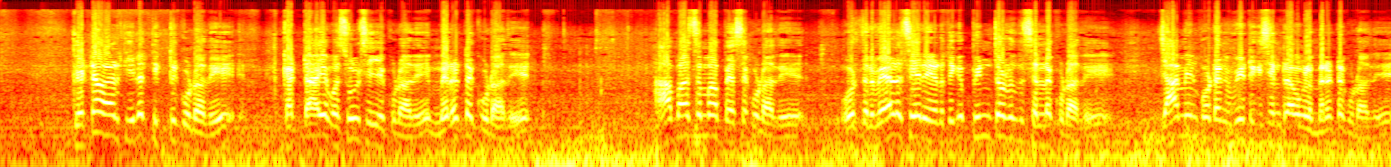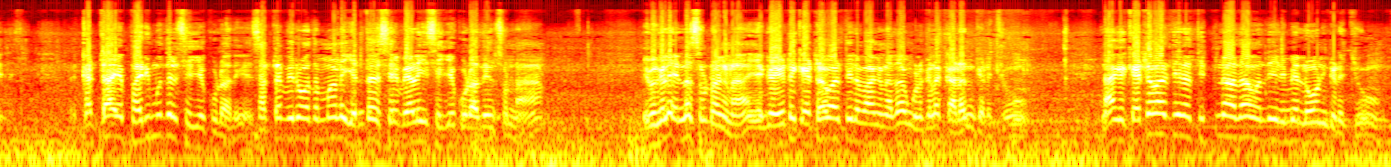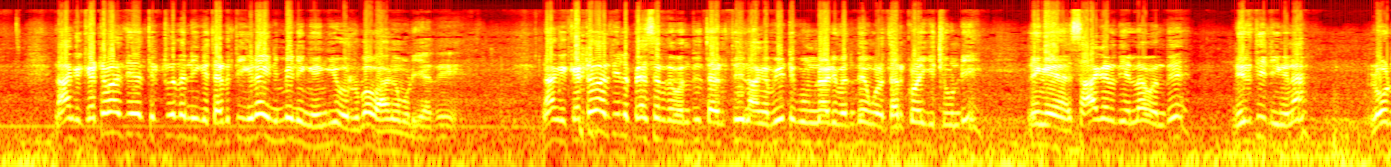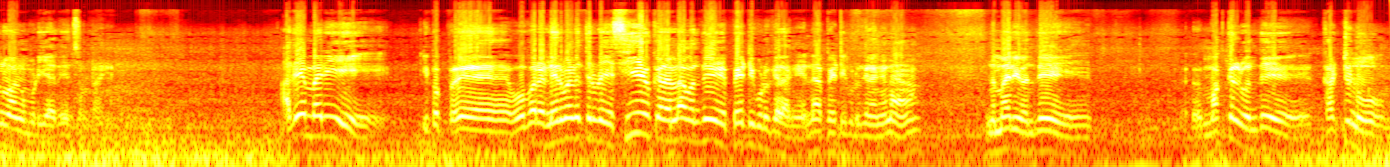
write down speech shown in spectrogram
கெட்ட வார்த்தையில திட்டக்கூடாது. கட்டாய வசூல் செய்யக்கூடாது. மிரட்டக்கூடாது. ஆபாசமா பேசக்கூடாது. ஒருத்தர் வேலை செய்யற இடத்துக்கு பின்தொடர்ந்து செல்லக்கூடாது. ஜாமீன் போட்டவங்க வீட்டுக்கு சென்று அவங்கள மிரட்டக்கூடாது. கட்டாய பறிமுதல் செய்யக்கூடாது. சட்டவிரோதமான எந்த செ- வேலையும் செய்யக்கூடாதுன்னு சொன்னால் இவங்களே என்ன சொல்கிறாங்கன்னா எங்ககிட்ட கெட்ட வார்த்தையில் வாங்கினா தான் உங்களுக்கெல்லாம் கடன் கிடைக்கும். நாங்கள் கெட்ட வார்த்தையில் திட்டினா தான் வந்து இனிமேல் லோன் கிடைக்கும். நாங்கள் கெட்ட வார்த்தையில் திட்டுறதை நீங்கள் தடுத்தீங்கன்னா இனிமேல் நீங்கள் எங்கேயும் ஒரு ரூபாய் வாங்க முடியாது. நாங்கள் கெட்ட வார்த்தையில் பேசுகிறத வந்து தடுத்து நாங்கள் வீட்டுக்கு முன்னாடி வந்து உங்களை தற்கொலைக்கு தூண்டி நீங்கள் சாகிறது எல்லாம் வந்து நிறுத்திட்டீங்கன்னா லோன் வாங்க முடியாதுன்னு சொல்கிறாங்க அதே மாதிரி இப்போ ஒவ்வொரு நிறுவனத்தினுடைய சிஇஓக்கள் எல்லாம் வந்து பேட்டி கொடுக்குறாங்க. என்ன பேட்டி கொடுக்குறாங்கன்னா இந்த மாதிரி வந்து மக்கள் வந்து கட்டணும்.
